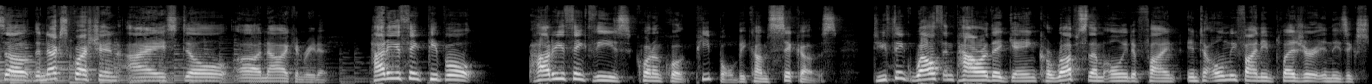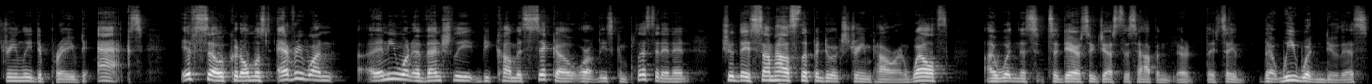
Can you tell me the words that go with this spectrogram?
So the next question, I still uh, now I can read it. How do you think people? How do you think these quote unquote people become sickos? Do you think wealth and power they gain corrupts them only to find into only finding pleasure in these extremely depraved acts? If so, could almost everyone anyone eventually become a sicko or at least complicit in it? Should they somehow slip into extreme power and wealth? I wouldn't to dare suggest this happen, or they say that we wouldn't do this.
